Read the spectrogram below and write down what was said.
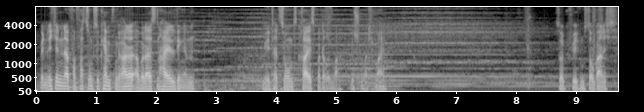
Ich bin nicht in der Verfassung zu kämpfen gerade, aber da ist ein Heildingen. Meditationskreis, was darüber. Ist schon was ich meine. So, ich muss doch gar nicht.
